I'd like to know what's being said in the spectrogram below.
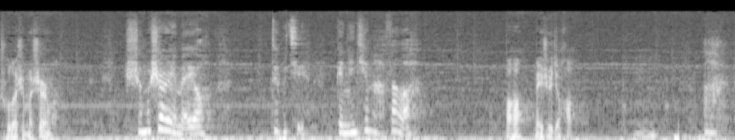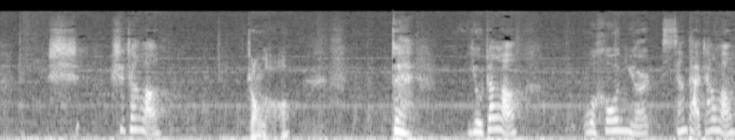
出了什么事儿吗？什么事儿也没有。对不起，给您添麻烦了。哦，没事就好。嗯。啊，是是蟑螂。蟑螂？对，有蟑螂。我和我女儿想打蟑螂，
